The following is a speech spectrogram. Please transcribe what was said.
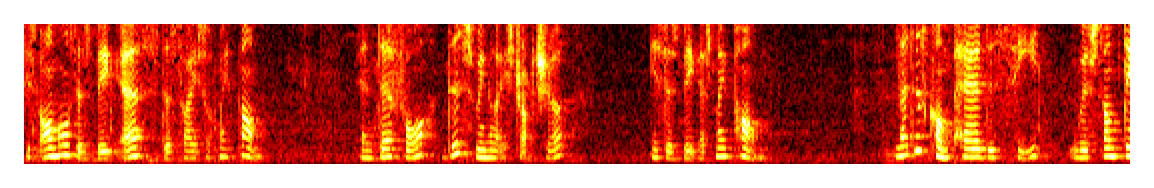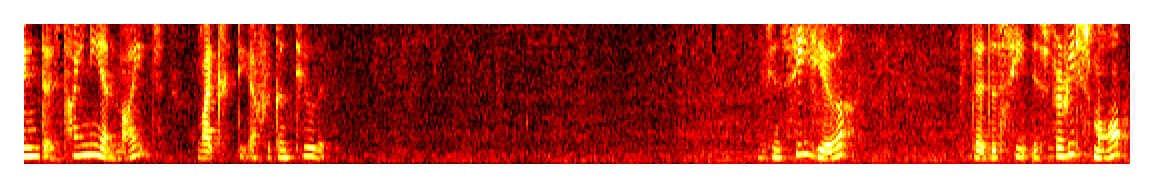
is almost as big as the size of my thumb. And therefore, this wing-like structure is as big as my palm. Let us compare this seed with something that is tiny and light, like the African tulip. You can see here that the seed is very small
